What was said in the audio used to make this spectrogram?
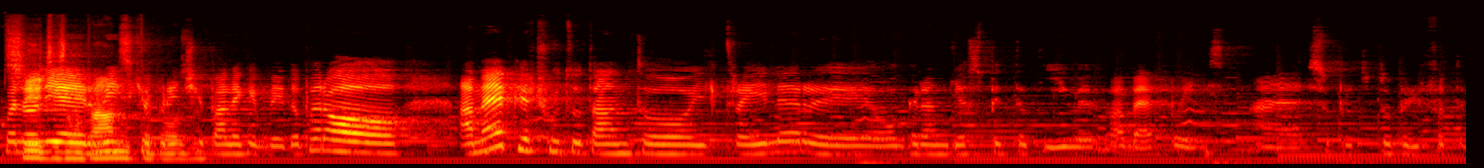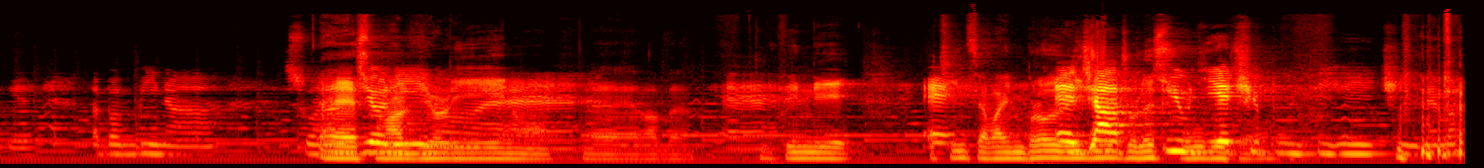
Quello Sì, lì è il rischio cose. principale che vedo. Però a me è piaciuto tanto il trailer e ho grandi aspettative. Vabbè, poi eh, soprattutto per il fatto che la bambina suona Eh, il suona violino. il violino. eh, Eh, vabbè. eh, Quindi è- Cinzia va in brodo di già più subito. 10 punti cinema.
